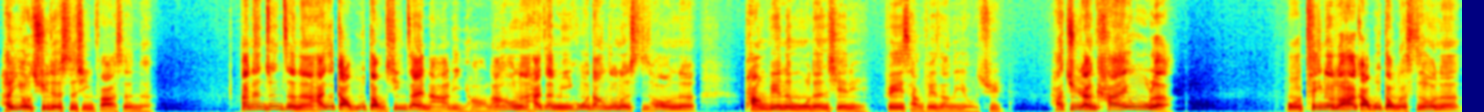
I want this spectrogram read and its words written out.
很有趣的事情发生了。阿难尊者呢，还是搞不懂心在哪里哈，然后呢，还在迷惑当中的时候呢，旁边的摩登伽女非常非常的有趣，他居然开悟了。我听了都还搞不懂的时候呢，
